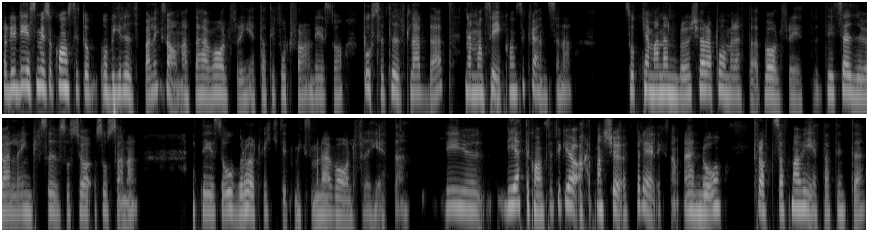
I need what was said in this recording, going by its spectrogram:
Ja, det är det som är så konstigt att, att begripa, liksom, att det här valfrihet, att det fortfarande är så positivt laddat när man ser konsekvenserna. Så kan man ändå köra på med detta, att valfrihet, det säger ju alla, inklusive sossarna, att det är så oerhört viktigt liksom, med den här valfriheten. Det är ju det är jättekonstigt tycker jag, att man köper det liksom, ändå, trots att man vet att det inte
